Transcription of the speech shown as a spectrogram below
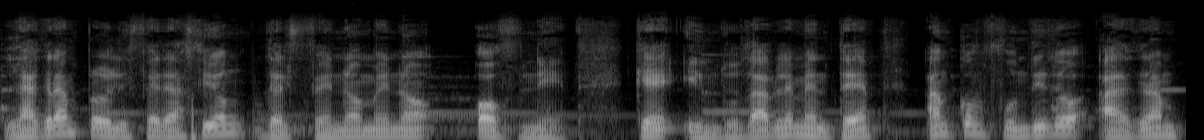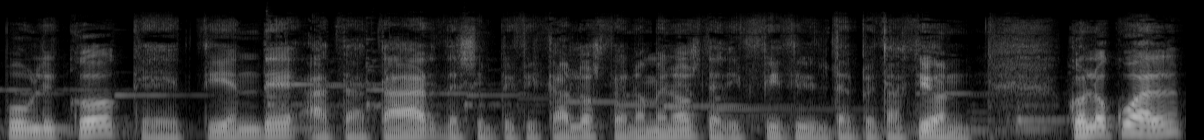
la gran proliferación del fenómeno ovni, que indudablemente han confundido al gran público que tiende a tratar de simplificar los fenómenos de difícil interpretación, con lo cual,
